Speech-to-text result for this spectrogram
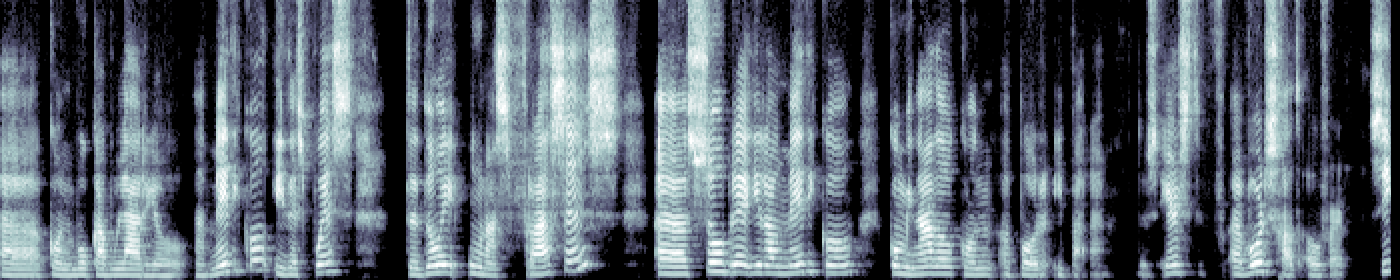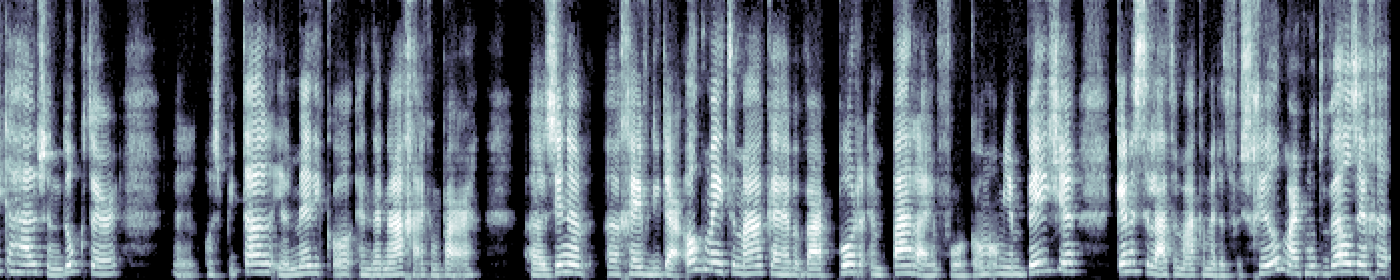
ah, con vocabulario ah, médico y después te doy unas frases ah, sobre ir al médico combinado con por y para. Dus eerst woordenschat over ziekenhuis en dokter. uh, hospitaal, il medico. En daarna ga ik een paar uh, zinnen uh, geven die daar ook mee te maken hebben, waar por en para in voorkomen, om je een beetje kennis te laten maken met het verschil. Maar ik moet wel zeggen,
